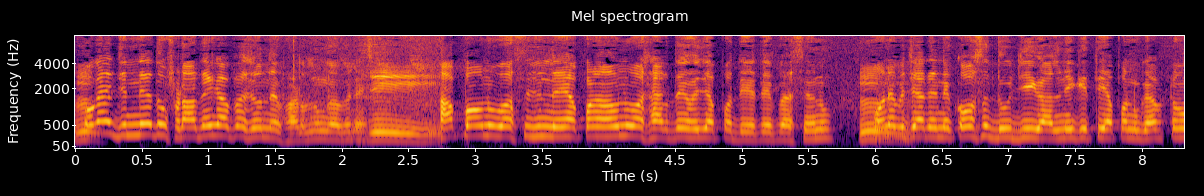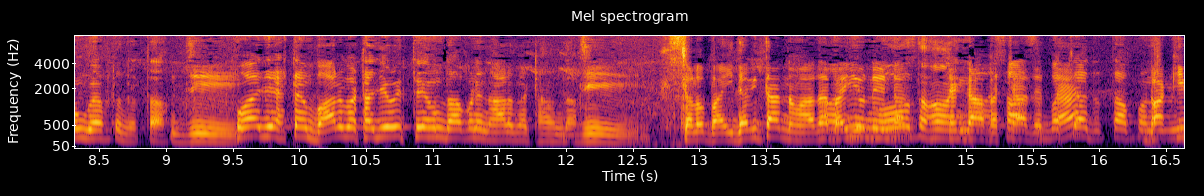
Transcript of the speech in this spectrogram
ਉਹ ਕਹਿੰਦਾ ਜਿੰਨੇ ਤੂੰ ਫੜਾ ਦੇਗਾ ਪੈਸੇ ਉਹਨੇ ਫੜ ਲੂੰਗਾ ਵੀਰੇ। ਜੀ। ਆਪਾਂ ਉਹਨੂੰ ਬਸ ਜਿੰਨੇ ਆਪਣਾ ਉਹਨੂੰ ਛੱਡਦੇ ਹੋ ਜੇ ਆਪਾਂ ਦੇਤੇ ਪੈਸੇ ਉਹਨੂੰ। ਉਹਨੇ ਵਿਚਾਰੇ ਨੇ ਕੁਛ ਦੂਜੀ ਗੱਲ ਨਹੀਂ ਕੀਤੀ ਆਪਾਂ ਨੂੰ ਗਿਫਟ ਵਾਂਗੂ ਗਿਫਟ ਦਿੱਤਾ। ਜੀ। ਉਹ ਅੱਜ ਇਸ ਟਾਈਮ ਬਾਹਰ ਬੈਠਾ ਜੇ ਉਹ ਇੱਥੇ ਹੁੰਦਾ ਆਪਣੇ ਨਾਲ ਬੈਠਾ ਹੁੰਦਾ। ਜੀ। ਚਲੋ ਬਾਈ ਦਾ ਵੀ ਧੰਨਵਾਦ ਆ ਬਾਈ ਉਹਨੇ ਚੰਗਾ ਬੱਚਾ ਦਿੱਤਾ। ਨੂੰ ਬਾਕੀ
